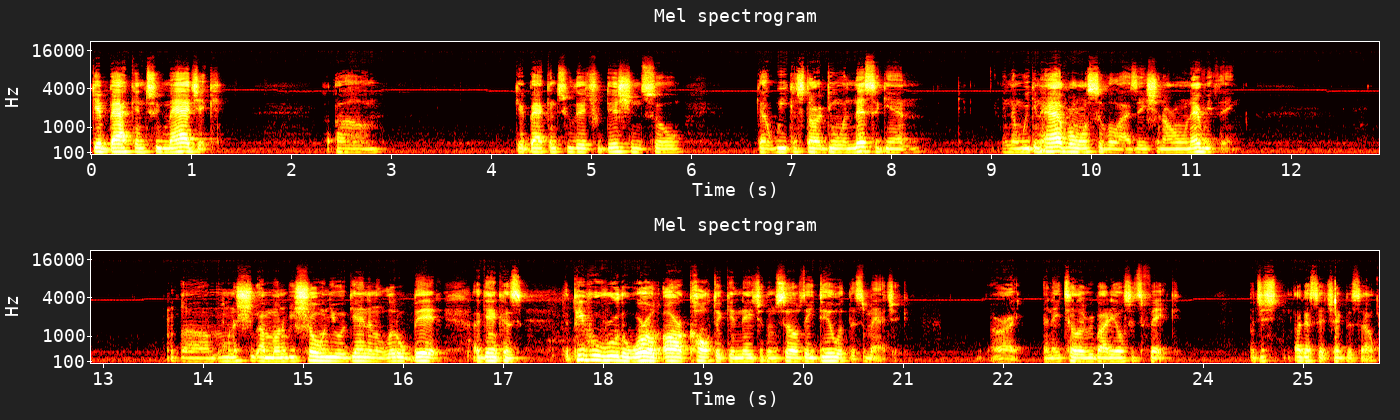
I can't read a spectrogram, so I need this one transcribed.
get back into magic. Um, get back into their tradition so that we can start doing this again. And then we can have our own civilization, our own everything. Um, I'm gonna I'm gonna be showing you again in a little bit, again, because the people who rule the world are cultic in nature themselves. They deal with this magic, all right, and they tell everybody else it's fake. But just like I said, check this out.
